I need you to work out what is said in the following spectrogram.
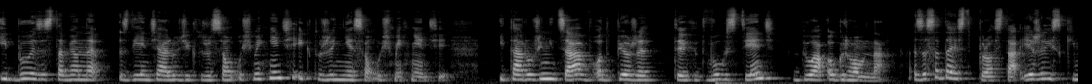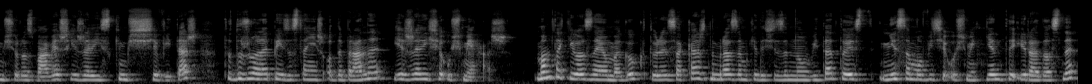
i były zestawione zdjęcia ludzi, którzy są uśmiechnięci i którzy nie są uśmiechnięci. I ta różnica w odbiorze tych dwóch zdjęć była ogromna. Zasada jest prosta. Jeżeli z kimś rozmawiasz, jeżeli z kimś się witasz, to dużo lepiej zostaniesz odebrany, jeżeli się uśmiechasz. Mam takiego znajomego, który za każdym razem, kiedy się ze mną wita, to jest niesamowicie uśmiechnięty i radosny.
